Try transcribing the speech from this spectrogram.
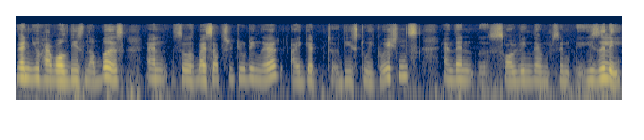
then you have all these numbers and so by substituting there I get these two equations and then solving them easily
